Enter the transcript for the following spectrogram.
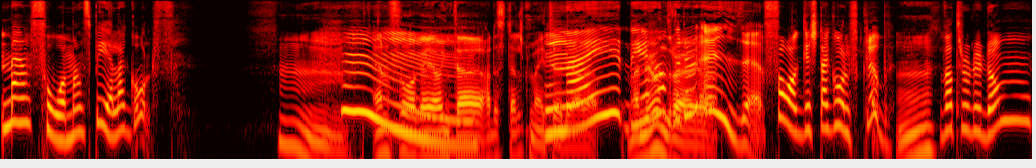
Men får man spela golf? Hmm. En fråga jag inte hade ställt mig tidigare. Nej, det hade du ej. Fagersta Golfklubb. Mm. Vad tror du de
